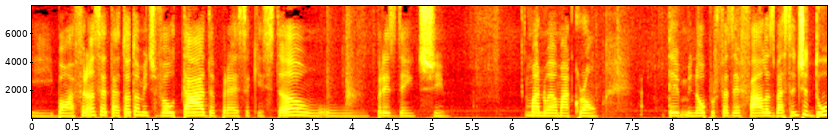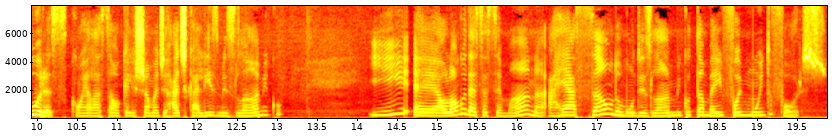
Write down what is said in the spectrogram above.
E, bom, a França está totalmente voltada para essa questão. O presidente Emmanuel Macron terminou por fazer falas bastante duras com relação ao que ele chama de radicalismo islâmico. E é, ao longo dessa semana, a reação do mundo islâmico também foi muito forte.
